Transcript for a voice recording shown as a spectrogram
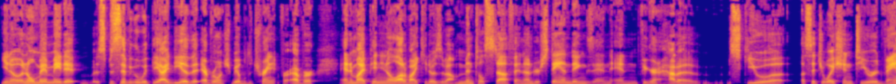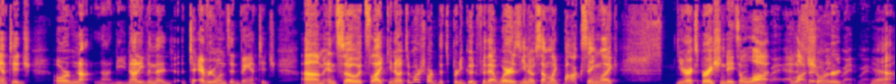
you know, an old man made it specifically with the idea that everyone should be able to train it forever. And in my opinion, a lot of Aikido is about mental stuff and understandings and and figuring out how to skew a, a situation to your advantage or not not not even that, to everyone's advantage. Um, and so it's like you know, it's a martial art that's pretty good for that. Whereas you know, something like boxing, like your expiration date's a Right, lot right, a lot shorter. date, right. Yeah.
